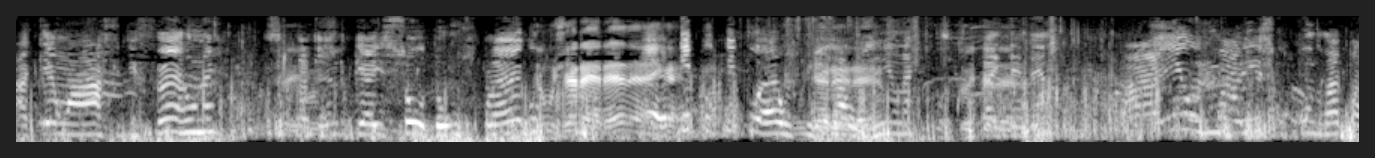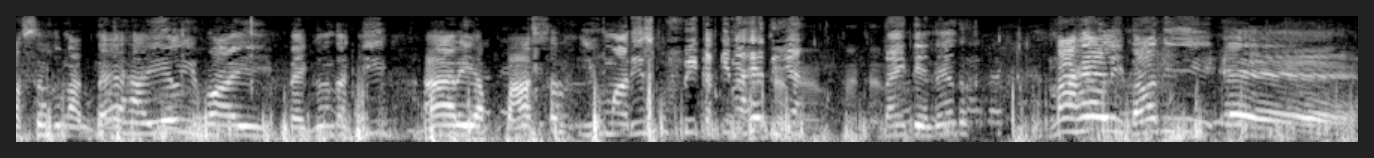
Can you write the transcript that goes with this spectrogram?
aqui é uma haste de ferro, né? Sei. Tá entendendo? Que aí soldou uns pregos. Tem um jereré, né? É, tipo, tipo é, um jereré. salzinho, né? Tô Tá entendendo. entendendo? Aí os mariscos, quando vai passando na terra, aí ele vai pegando aqui, a areia passa e o marisco fica aqui na redinha. entendendo, tô entendendo. Tá entendendo? Na realidade, é,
